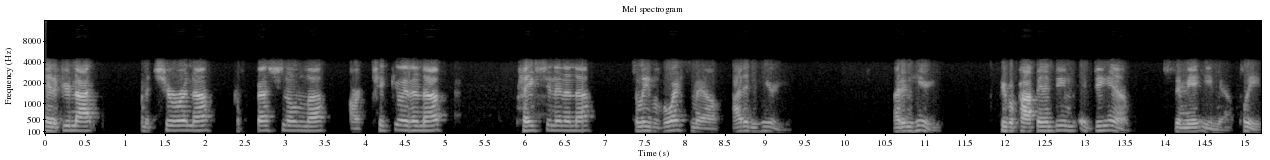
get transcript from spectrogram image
And if you're not mature enough, professional enough, articulate enough, patient enough to leave a voicemail, I didn't hear you. I didn't hear you. People pop in and DM, send me an email. Please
